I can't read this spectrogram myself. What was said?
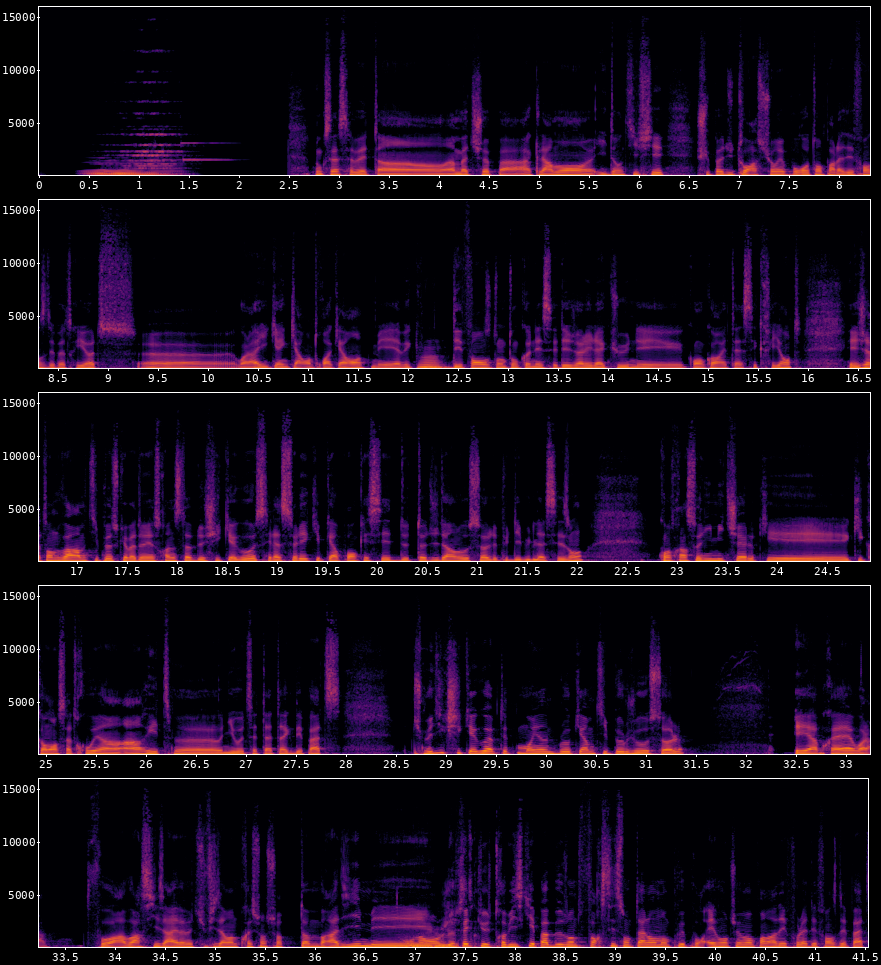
Donc ça, ça va être un, un match-up à, à clairement identifier. Je suis pas du tout rassuré pour autant par la défense des Patriots. Euh, voilà, ils gagnent 43-40, mais avec une défense dont on connaissait déjà les lacunes et qui encore été assez criante. Et j'attends de voir un petit peu ce que va donner ce run-stop de Chicago. C'est la seule équipe qui a pas encaissé de touchdown au sol depuis le début de la saison. Contre un Sonny Mitchell qui, est, qui commence à trouver un, un rythme euh, au niveau de cette attaque des Pats. Je me dis que Chicago a peut-être moyen de bloquer un petit peu le jeu au sol. Et après, voilà. Faudra voir s'ils arrivent à mettre suffisamment de pression sur Tom Brady, mais le fait que Trubisky n'ait pas besoin de forcer son talent non plus pour éventuellement prendre à défaut la défense des Pats.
